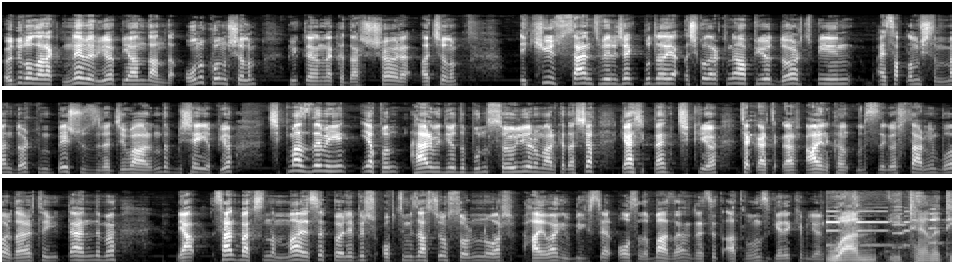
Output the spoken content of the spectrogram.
Ödül olarak ne veriyor? Bir yandan da onu konuşalım. Yüklenene kadar şöyle açalım. 200 cent verecek. Bu da yaklaşık olarak ne yapıyor? 4000 hesaplamıştım ben. 4500 lira civarında bir şey yapıyor. Çıkmaz demeyin. Yapın. Her videoda bunu söylüyorum arkadaşlar. Gerçekten çıkıyor. Tekrar tekrar aynı kanıtları size göstermeyeyim. Bu arada harita yüklendi mi? Ya Sandbox'ın da maalesef böyle bir optimizasyon sorunu var. Hayvan gibi bilgisayar olsa da bazen reset atmamız gerekebiliyor. One eternity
